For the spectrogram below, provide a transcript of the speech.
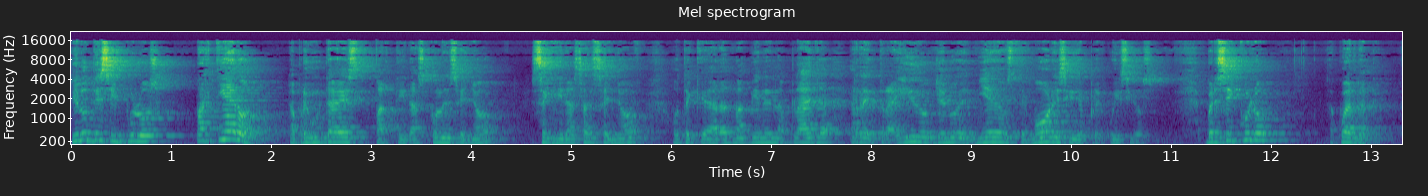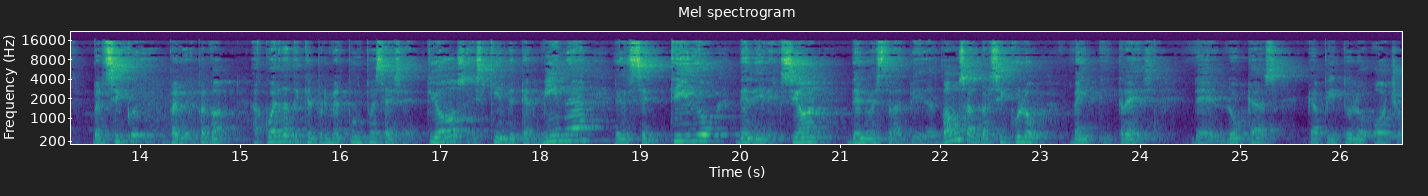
Y los discípulos partieron. La pregunta es, ¿partirás con el Señor? ¿Seguirás al Señor? ¿O te quedarás más bien en la playa, retraído, lleno de miedos, temores y de prejuicios? Versículo, acuérdate, versículo, perdón, acuérdate que el primer punto es ese. Dios es quien determina el sentido de dirección de nuestras vidas. Vamos al versículo 23 de Lucas capítulo 8.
